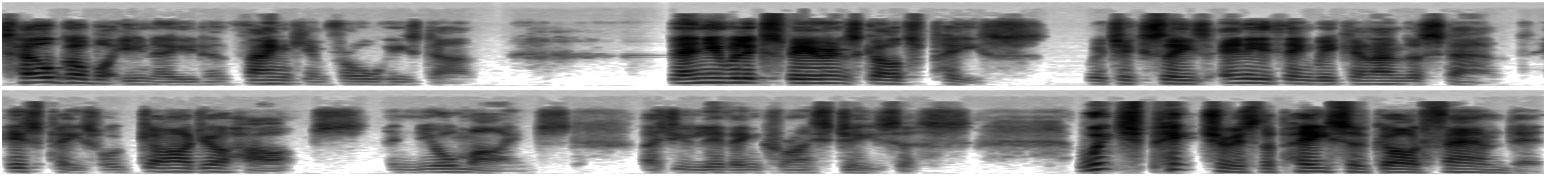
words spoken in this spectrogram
Tell God what you need and thank Him for all He's done. Then you will experience God's peace, which exceeds anything we can understand. His peace will guard your hearts and your minds as you live in Christ Jesus. Which picture is the peace of God found in?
